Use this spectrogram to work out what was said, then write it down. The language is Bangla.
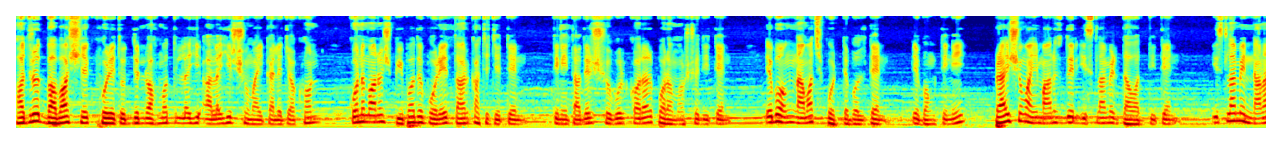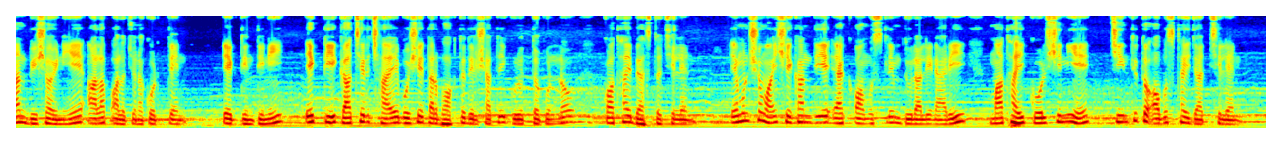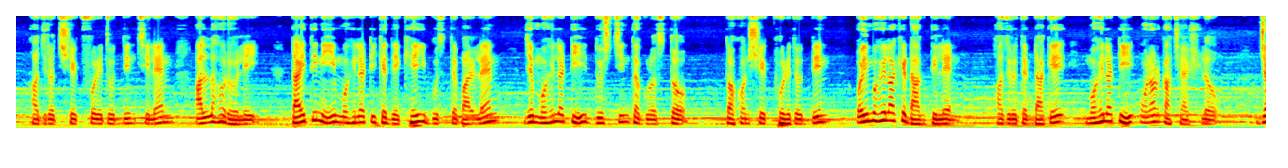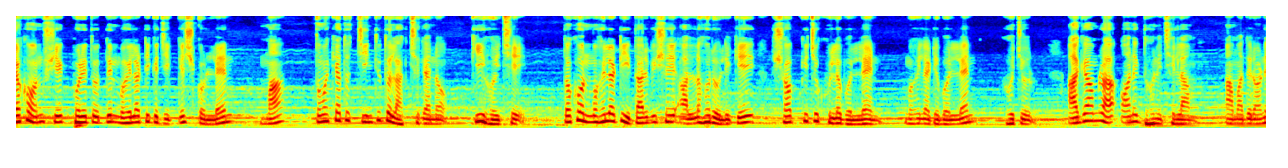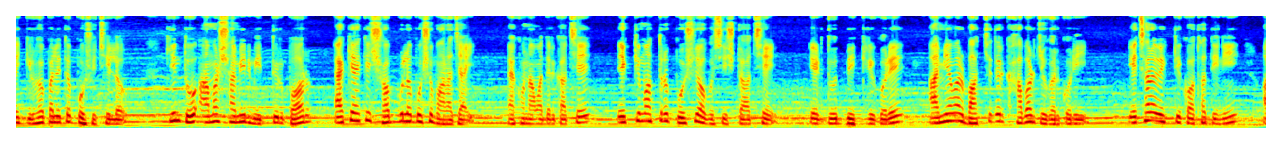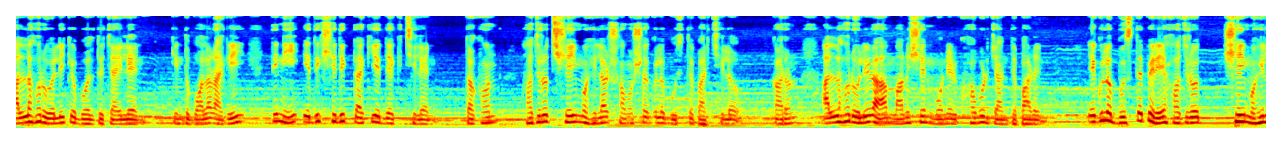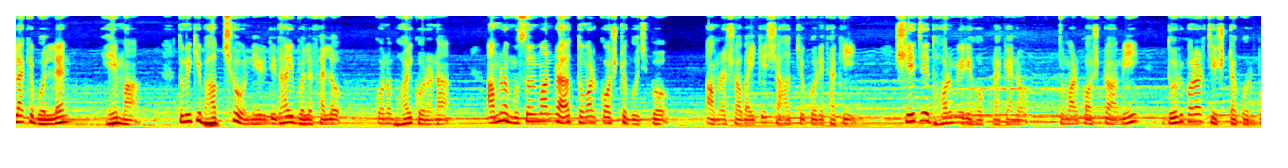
হজরত বাবা শেখ ফরিদউদ্দিন রহমতুল্লাহি আলাহির সময়কালে যখন কোনো মানুষ বিপদে পড়ে তার কাছে যেতেন, তিনি তাদের সবুর করার পরামর্শ দিতেন এবং নামাজ পড়তে বলতেন এবং তিনি প্রায় সময় মানুষদের ইসলামের দাওয়াত দিতেন। ইসলামের নানান বিষয় নিয়ে আলাপ আলোচনা করতেন। একদিন তিনি একটি গাছের ছায়ে বসে তার ভক্তদের সাথে গুরুত্বপূর্ণ কথায় ব্যস্ত ছিলেন। এমন সময় সেখান দিয়ে এক অমুসলিম দুলালি নারী মাথায় কলসি নিয়ে চিন্তিত অবস্থায় যাচ্ছিলেন। হজরত শেখ ফরিদউদ্দিন ছিলেন আল্লাহর অলি তাই তিনি মহিলাটিকে দেখেই বুঝতে পারলেন যে মহিলাটি দুশ্চিন্তাগ্রস্ত। তখন শেখ ফরিদউদ্দিন ওই মহিলাকে ডাক দিলেন। হজরতের ডাকে মহিলাটি ওনার কাছে আসলো। যখন শেখ ফরিদউদ্দিন মহিলাটিকে জিজ্ঞেস করলেন, মা, তোমাকে এত চিন্তিত লাগছে কেন? কি হয়েছে? তখন মহিলাটি তার বিষয়ে আল্লাহর অলিকে সব কিছু খুলে বললেন। মহিলাটি বললেন, হুজুর, আগে আমরা অনেক ধনী ছিলাম, আমাদের অনেক গৃহপালিত পশু ছিল। কিন্তু আমার স্বামীর মৃত্যুর পর একে একে সবগুলো পশু মারা যায়। এখন আমাদের কাছে একটিমাত্র পশু অবশিষ্ট আছে। এর দুধ বিক্রি করে আমি আমার বাচ্চাদের খাবার জোগাড় করি। এছাড়াও একটি কথা তিনি আল্লাহর ওলিকে বলতে চাইলেন, কিন্তু বলার আগেই তিনি এদিক সেদিক তাকিয়ে দেখছিলেন। তখন হজরত সেই মহিলার সমস্যাগুলো বুঝতে পারছিল, কারণ আল্লাহর অলিরা মানুষের মনের খবর জানতে পারেন। এগুলো বুঝতে পেরে হজরত সেই মহিলাকে বললেন, হে মা, তুমি কি ভাবছ নির্দ্বিধায় বলে ফেলো? কোনো ভয় করো না। আমরা মুসলমানরা তোমার কষ্ট বুঝব। আমরা সবাইকে সাহায্য করে থাকি। সে যে ধর্মেরই হোক না কেন, তোমার কষ্ট আমি দূর করার চেষ্টা করব।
